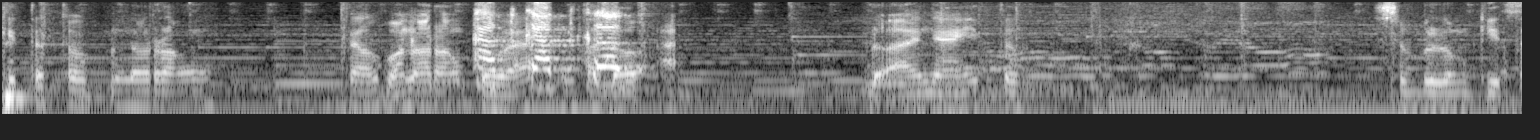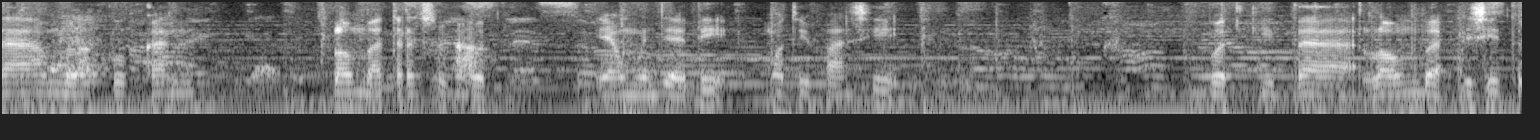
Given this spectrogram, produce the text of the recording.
kita telepon orang telepon orang tua Cut, cut, doa doanya itu sebelum kita melakukan lomba tersebut yang menjadi motivasi buat kita lomba di situ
